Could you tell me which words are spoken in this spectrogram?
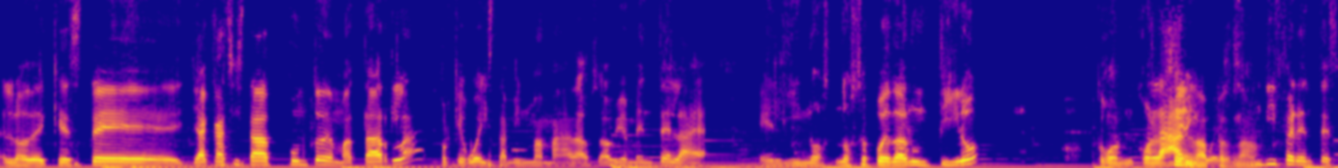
lo de que este ya casi está a punto de matarla, porque güey, está bien mamada, o sea, obviamente la Ellie no, no se puede dar un tiro con, con la Sí, Abby, no, güey. pues no. Son diferentes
